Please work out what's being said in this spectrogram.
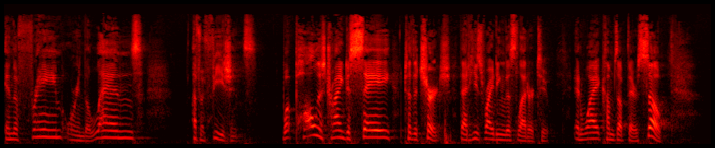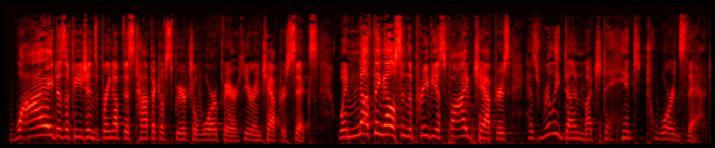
in the frame or in the lens of Ephesians. What Paul is trying to say to the church that he's writing this letter to, and why it comes up there. So, why does Ephesians bring up this topic of spiritual warfare here in chapter 6 when nothing else in the previous five chapters has really done much to hint towards that?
